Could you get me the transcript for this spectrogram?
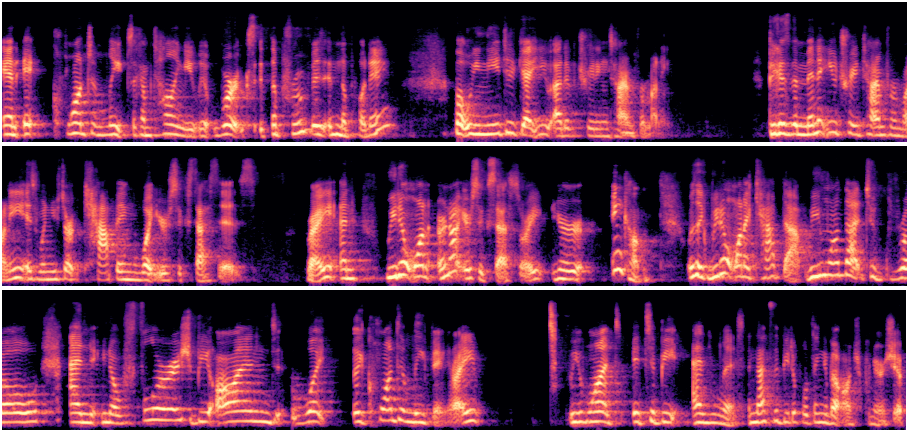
and it quantum leaps. Like I'm telling you, it works. The proof is in the pudding, but we need to get you out of trading time for money. Because the minute you trade time for money is when you start capping what your success is, right? And we don't want, or not your success, sorry, your income. We're like, we don't want to cap that. We want that to grow and, you know, flourish beyond what, like quantum leaping, right? We want it to be endless. And that's the beautiful thing about entrepreneurship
